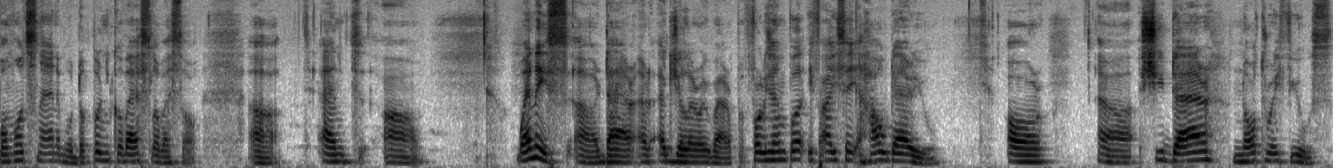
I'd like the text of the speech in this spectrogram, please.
pomocné nebo doplňkové sloveso. Uh, and uh, when is uh, dare an auxiliary verb? For example, if I say how dare you, or uh, she dare not refuse.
